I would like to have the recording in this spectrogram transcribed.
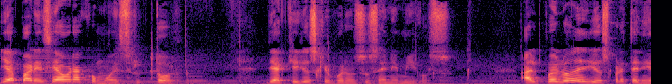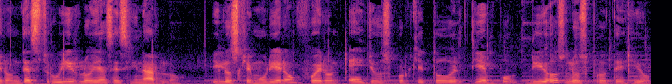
y aparece ahora como destructor de aquellos que fueron sus enemigos. Al pueblo de Dios pretendieron destruirlo y asesinarlo, y los que murieron fueron ellos, porque todo el tiempo Dios los protegió.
